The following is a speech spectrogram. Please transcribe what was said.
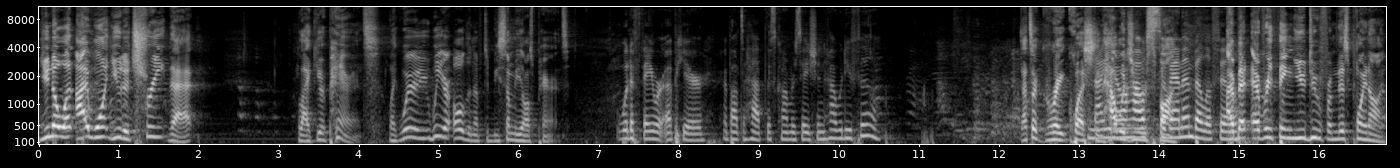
You know what? I want you to treat that like your parents. Like we're, we are old enough to be some of y'all's parents. What if they were up here about to have this conversation? How would you feel? That's a great question. Now you how know would you how respond? Savannah and Bella feel. I bet everything you do from this point on.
